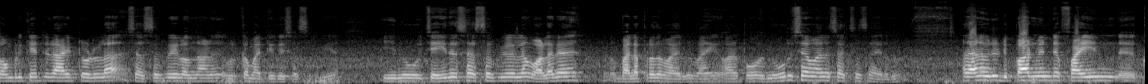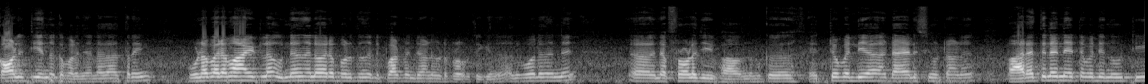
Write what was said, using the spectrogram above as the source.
കോംപ്ലിക്കേറ്റഡ് ആയിട്ടുള്ള ശസ്ത്രക്രിയകളൊന്നാണ് വൃക്ക മാറ്റിയൊക്കെ ശസ്ത്രക്രിയ. ഈ നൂ ചെയ്ത ശസ്ത്രക്രിയകളെല്ലാം വളരെ ഫലപ്രദമായിരുന്നു. നൂറ് ശതമാനം സക്സസ് ആയിരുന്നു. അതാണ് ഒരു ഡിപ്പാർട്ട്മെന്റ് ഫൈൻ ക്വാളിറ്റി എന്നൊക്കെ പറഞ്ഞാൽ അത് അത്രയും ഗുണപരമായിട്ടുള്ള ഉന്നത നിലവാരം പുലർത്തുന്ന ഡിപ്പാർട്ട്മെന്റാണ് ഇവിടെ പ്രവർത്തിക്കുന്നത്. അതുപോലെ തന്നെ നെഫ്രോളജി വിഭാഗം. നമുക്ക് ഏറ്റവും വലിയ ഡയാലിസിസ് യൂണിറ്റാണ് ഭാരതത്തിൽ തന്നെ ഏറ്റവും വലിയ നൂറ്റി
